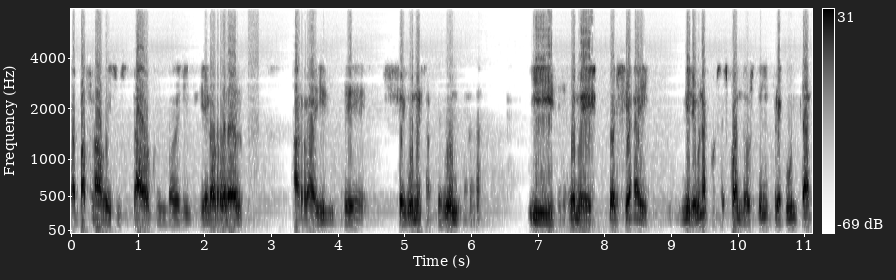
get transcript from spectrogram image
ha pasado y suscitado con lo del ingeniero Rodolfo a raíz de, según esa pregunta, y déjeme ver si hay. Mire, una cosa es cuando usted le preguntan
